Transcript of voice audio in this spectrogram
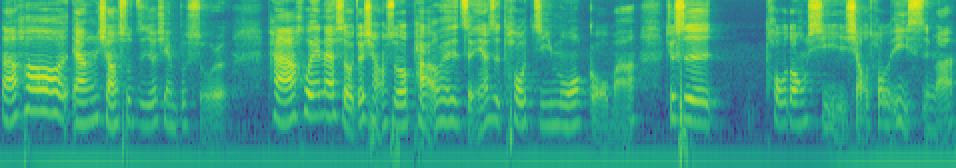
然后养小叔子就先不说了。爬灰那时候就想说，爬灰是怎样？是偷鸡摸狗吗？就是偷东西、小偷的意思吗？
